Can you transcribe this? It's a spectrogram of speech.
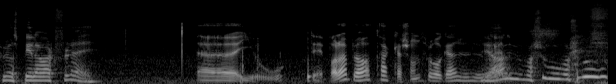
hur har spelet varit för dig? Uh, jo, Det är bara bra, tackar som frågar. Ja, varsågod, varsågod.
